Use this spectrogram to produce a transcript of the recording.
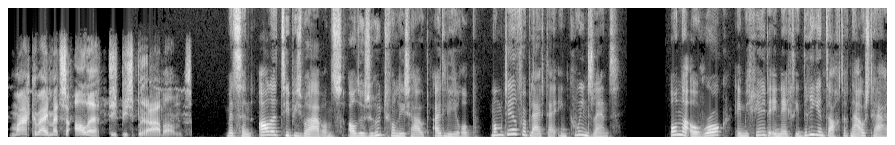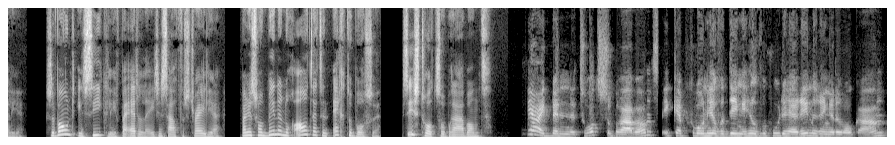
maken wij met z'n allen typisch Brabant. Met z'n allen typisch Brabants, al dus Ruud van Lieshout uit Lierop. Momenteel verblijft hij in Queensland. Onna O'Rourke emigreerde in 1983 naar Australië. Ze woont in Seacliff bij Adelaide in South Australia, maar is van binnen nog altijd een echte bosse. Ze is trots op Brabant. Ja, ik ben eh, trots op Brabant. Ik heb gewoon heel veel dingen, heel veel goede herinneringen er ook aan.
